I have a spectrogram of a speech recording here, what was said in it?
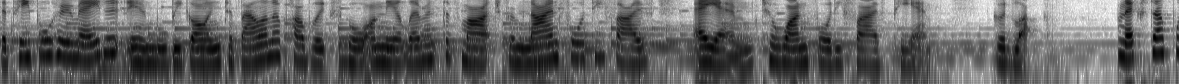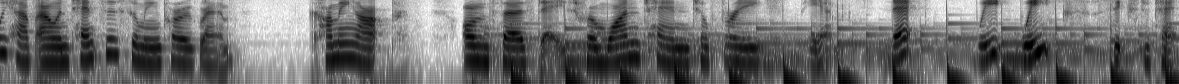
The people who made it in will be going to Ballina Public School on the 11th of March from 9:45 a.m. to 1:45 p.m. Good luck. Next up we have our intensive swimming program coming up on Thursdays from 1:10 till 3 p.m. Net week, weeks 6 to 10.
